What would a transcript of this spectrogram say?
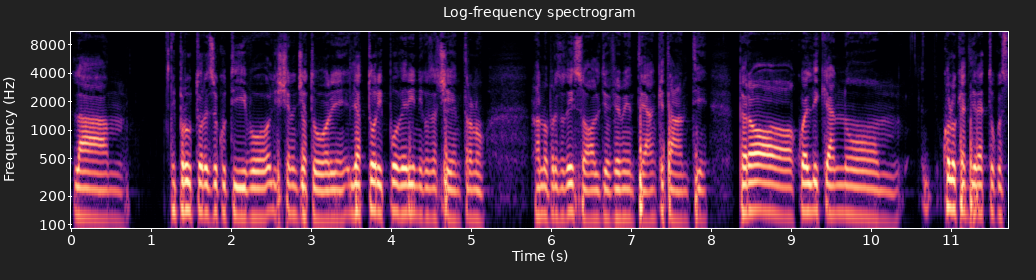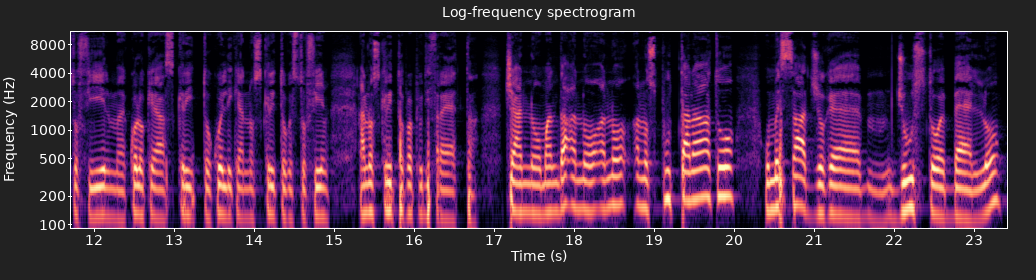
la, il produttore esecutivo, gli sceneggiatori, gli attori poverini cosa c'entrano? Hanno preso dei soldi, ovviamente anche tanti, però quelli che hanno quello che ha diretto questo film, quello che ha scritto, quelli che hanno scritto questo film, hanno scritto proprio di fretta, cioè hanno, manda- hanno, hanno, hanno sputtanato un messaggio che è mm, giusto e bello,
